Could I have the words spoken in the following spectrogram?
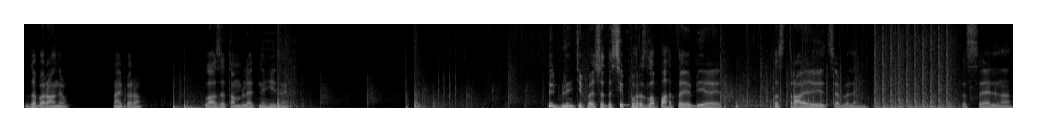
Забаранив. Снайпера. Лазе там, блядь, негідник. Блін, ті пише до сих пор з лопатою бігає. Застраюється, блін. Це сильно.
